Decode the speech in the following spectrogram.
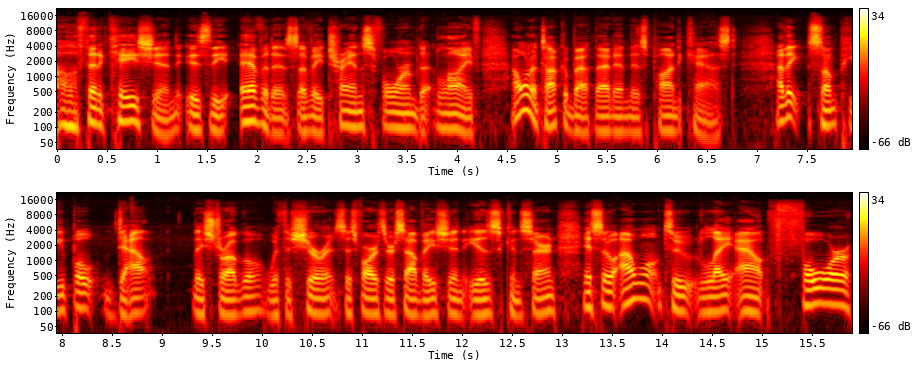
authentication is the evidence of a transformed life. I want to talk about that in this podcast. I think some people doubt they struggle with assurance as far as their salvation is concerned. And so I want to lay out four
